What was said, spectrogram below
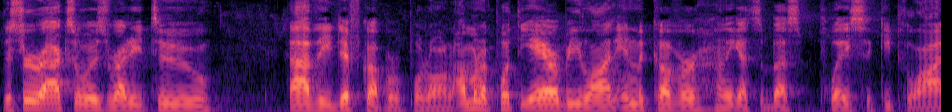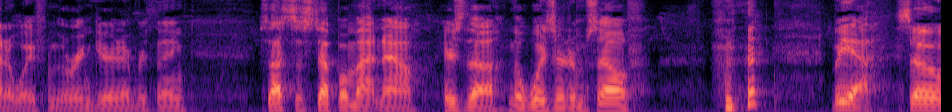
this rear axle is ready to have the diff cover put on. I'm gonna put the ARB line in the cover. I think that's the best place to keep the line away from the ring gear and everything. So that's the step I'm at now. Here's the, the wizard himself. but yeah, so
